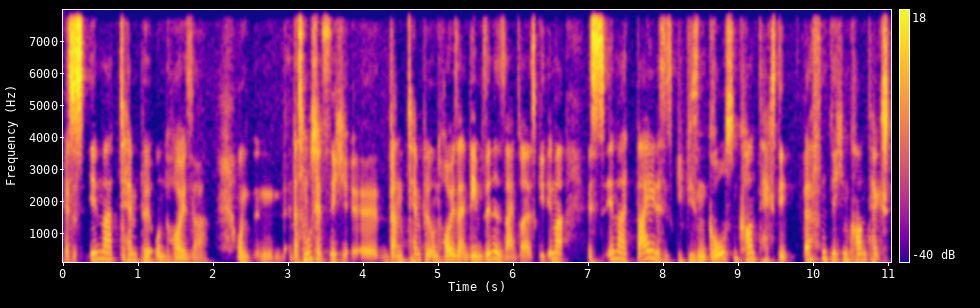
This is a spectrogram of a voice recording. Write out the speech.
Es ist immer Tempel und Häuser. Und äh, das muss jetzt nicht äh, dann Tempel und Häuser in dem Sinne sein, sondern es geht immer, es ist immer beides. Es gibt diesen großen Kontext, den öffentlichen Kontext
